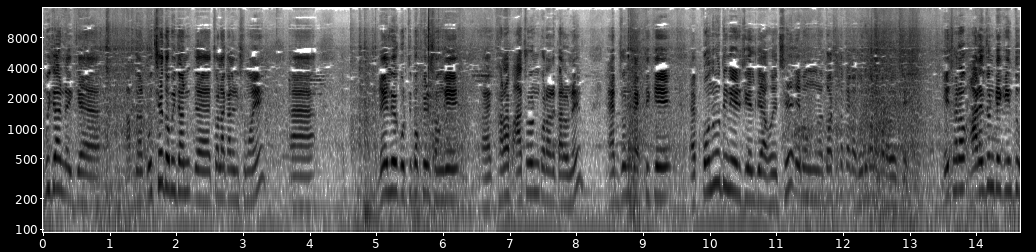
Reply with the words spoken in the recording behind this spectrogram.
অভিযান আপনার উচ্ছেদ অভিযান চলাকালীন সময়ে রেলওয়ে কর্তৃপক্ষের সঙ্গে খারাপ আচরণ করার কারণে একজন ব্যক্তিকে পনেরো দিনের জেল দেওয়া হয়েছে এবং দশ হাজার টাকা জরিমানা করা হয়েছে। এছাড়াও আরেকজনকে কিন্তু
